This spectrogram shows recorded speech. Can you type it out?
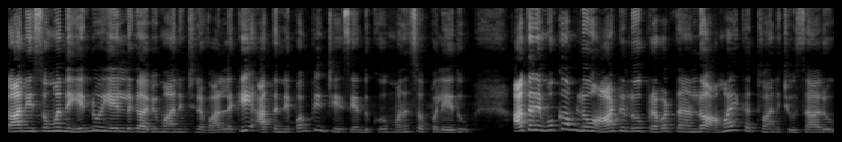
కానీ సుమన్ని ఎన్నో ఏళ్ళుగా అభిమానించిన వాళ్ళకి అతన్ని పంపించేసేందుకు మనసొప్పలేదు. అతని ముఖంలో ఆటలు ప్రవర్తనలో అమాయకత్వాన్ని చూశారు.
